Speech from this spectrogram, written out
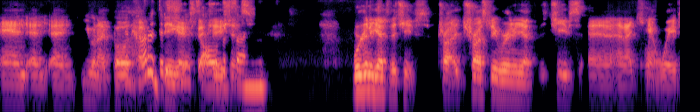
and and and you and I both and how have did the big Chiefs all of a expectations. We're going to get to the Chiefs. Try, trust me, we're going to get to the Chiefs, and, and I can't wait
